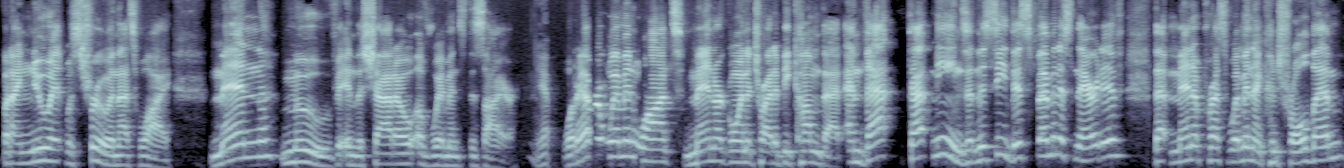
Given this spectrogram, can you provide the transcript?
But I knew it was true, and that's why men move in the shadow of women's desire. Yep. Whatever women want, men are going to try to become that, and that that means, and this see this feminist narrative that men oppress women and control them.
